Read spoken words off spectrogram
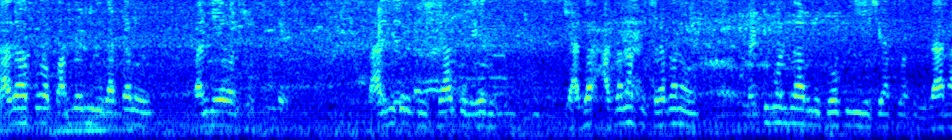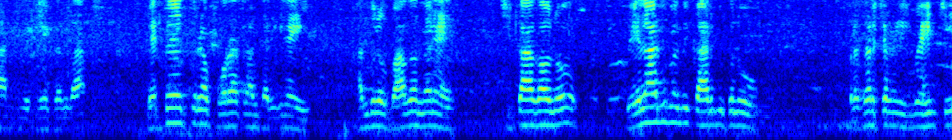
దాదాపుగా పంతొమ్మిది గంటలు పని చేయవలసి వస్తుండే కార్మికులకు విశ్రాంతి లేదు. అద అదనపు శ్రమను పెట్టుబడిదారులు దోపిడీ చేసేటువంటి విధానానికి వ్యతిరేకంగా పెద్ద ఎత్తున పోరాటాలు జరిగినాయి. అందులో భాగంగానే చికాగోలో వేలాది మంది కార్మికులు ప్రదర్శన నిర్వహించి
